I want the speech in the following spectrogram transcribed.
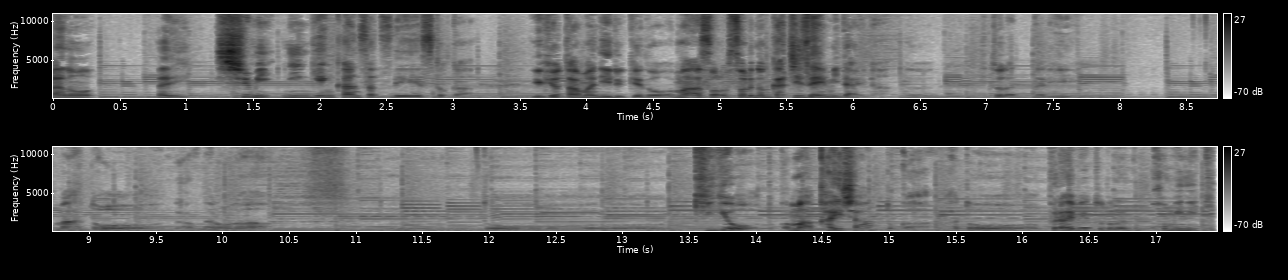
あの何？趣味人間観察ですとかいう人たまにいるけどまあそのそれのガチ勢みたいな、人だったり。まああとなんだろうな。うんと企業とかまあ会社とかあとプライベートとかでもコミュニティ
